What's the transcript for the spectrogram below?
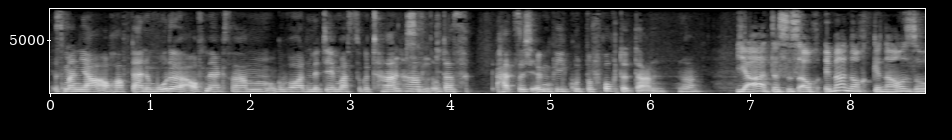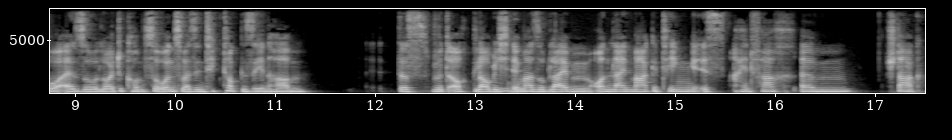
ist man ja auch auf deine Mode aufmerksam geworden mit dem, was du getan Absolut. hast und das hat sich irgendwie gut befruchtet dann, ne? Ja, das ist auch immer noch genauso. Also Leute kommen zu uns, weil sie einen TikTok gesehen haben das wird auch, glaube ich, mhm. immer so bleiben. Online-Marketing ist einfach ähm, stark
